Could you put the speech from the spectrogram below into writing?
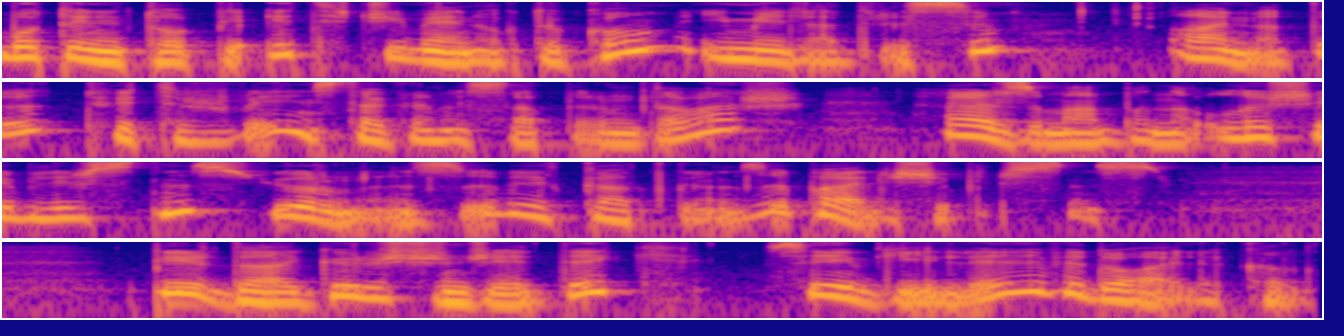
botanitopya.gmail.com e-mail adresim. Aynı adı Twitter ve Instagram hesaplarım da var. Her zaman bana ulaşabilirsiniz. Yorumlarınızı ve katkınızı paylaşabilirsiniz. Bir daha görüşünceye dek sevgiyle ve doğayla kalın.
